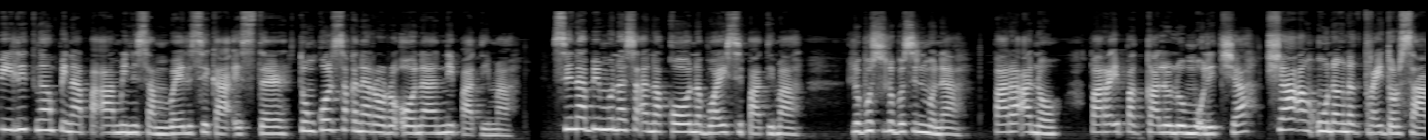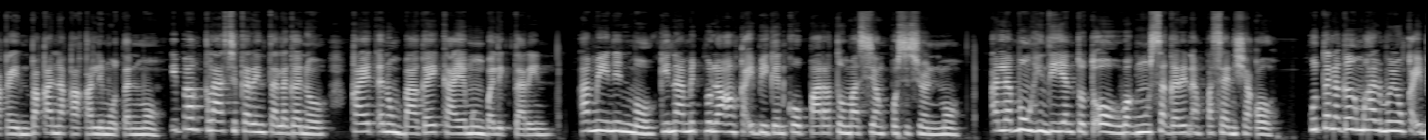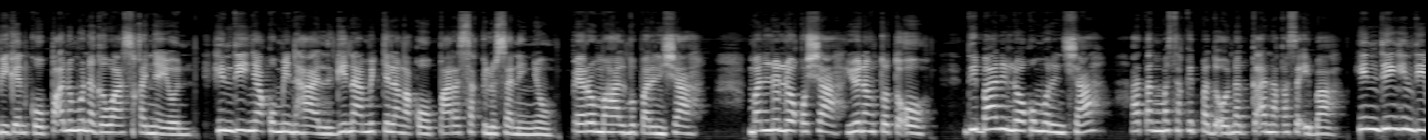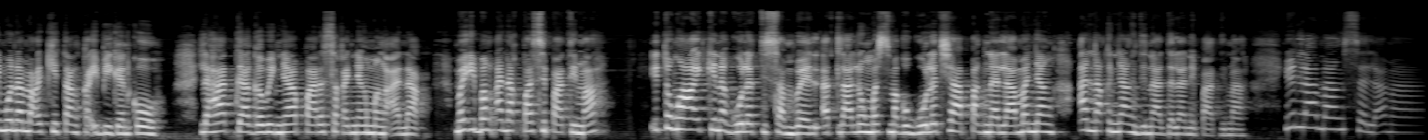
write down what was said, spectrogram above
Pilit ngang pinapaamin ni Samuel si Ka Esther tungkol sa kinaroroonan ni Fatima. Sinabi mo na sa anak ko na buhay si Fatima. Lubos-lubosin mo na. Para ano? Para ipagkalulu mo ulit siya? Siya ang unang nag-traitor sa akin, baka nakakalimutan mo. Ibang klase ka rin talaga no, kahit anong bagay kaya mong baliktarin. Aminin mo, ginamit mo lang ang kaibigan ko para tumas yung posisyon mo. Alam mong hindi yan totoo, wag mong sagarin ang pasensya ko. Kung talagang mahal mo yung kaibigan ko, paano mo nagawa sa kanya yon? Hindi niya ako minahal, ginamit niya lang ako para sa kilusan ninyo. Pero mahal mo pa rin siya. Manluloko siya, yun ang totoo. Di ba niloko mo rin siya? At ang masakit pa doon, nagkaanak ka sa iba. Hinding hindi mo na makikita ang kaibigan ko. Lahat gagawin niya para sa kanyang mga anak. May ibang anak pa si Fatima? Ito nga ay kinagulat ni Samuel at lalong mas magugulat siya pag nalaman niyang anak niya ang dinadala ni Fatima. Yun lamang, salamat.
